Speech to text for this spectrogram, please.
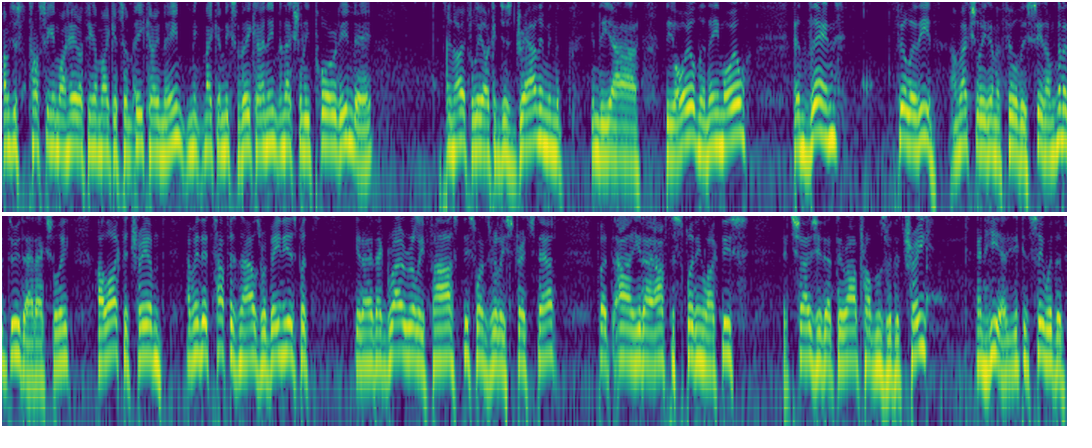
I'm just tossing in my head, I think I might get some eco neem, make a mix of eco neem and actually pour it in there. And hopefully I can just drown them in the, in the, uh, the oil, the neem oil, and then fill it in. I'm actually going to fill this in. I'm going to do that actually. I like the tree. I'm, I mean, they're tough as nails, Robinias, but you know, they grow really fast. This one's really stretched out. But uh, you know, after splitting like this, it shows you that there are problems with the tree. And here, you can see where the,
